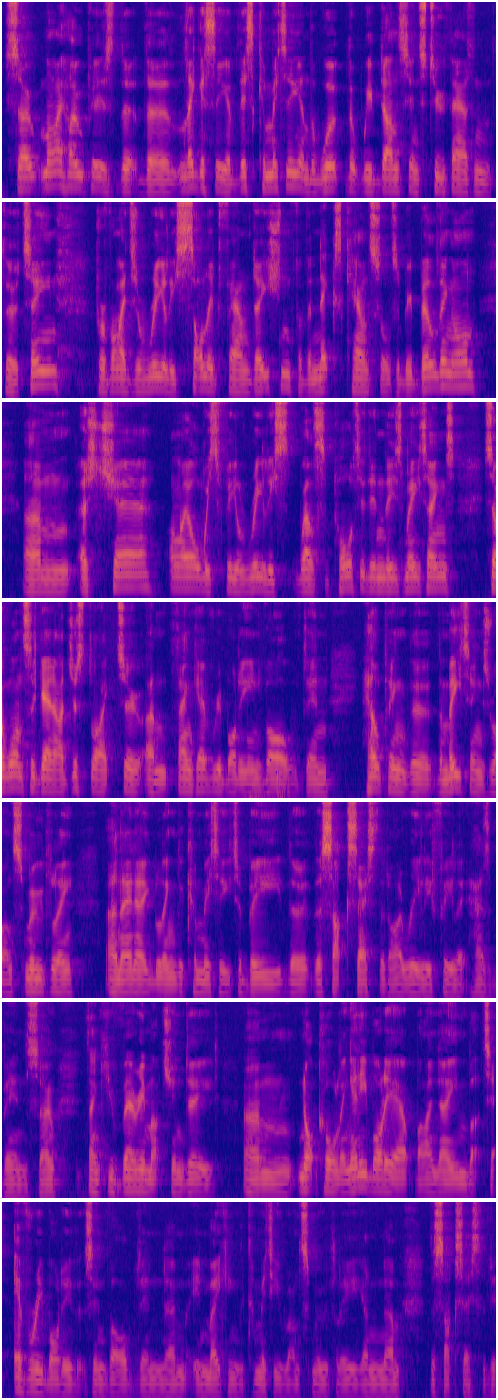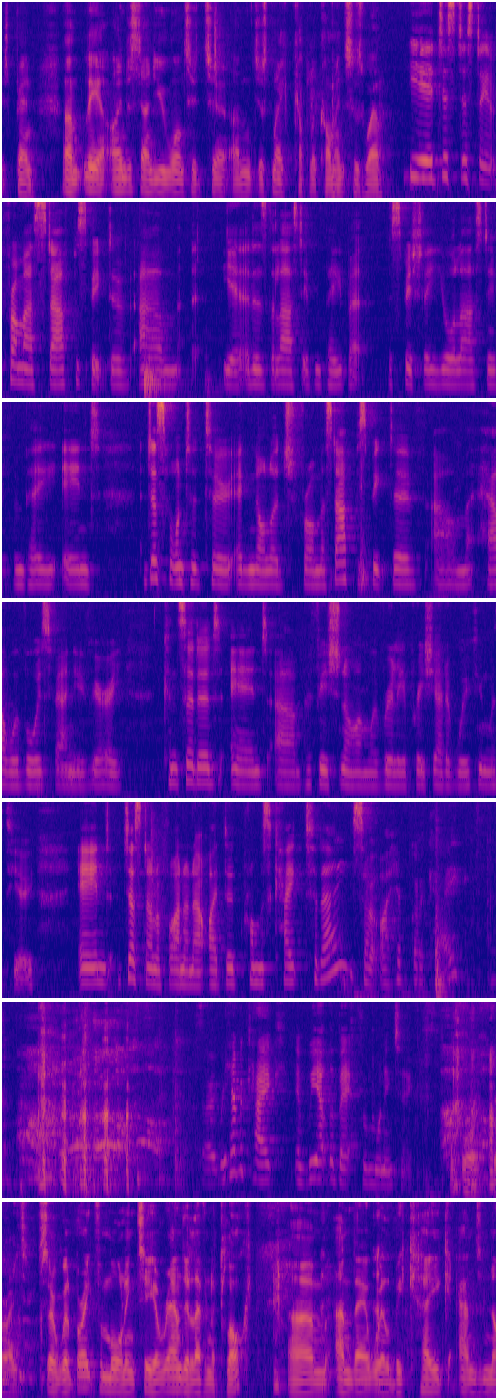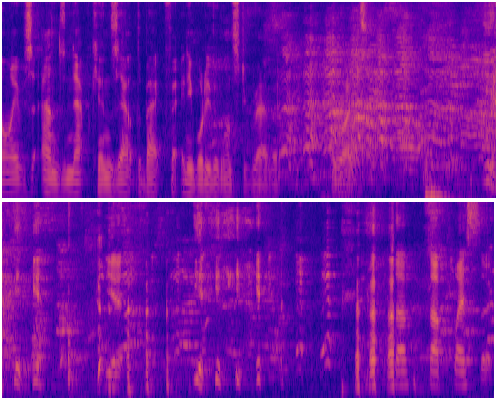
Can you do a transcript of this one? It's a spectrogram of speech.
So, my hope is that the legacy of this committee and the work that we've done since 2013 provides a really solid foundation for the next council to be building on. Um, as chair, I always feel really well supported in these meetings. So, once again, I'd just like to um, thank everybody involved in helping the, the meetings run smoothly and enabling the committee to be the, the success that I really feel it has been. So thank you very much indeed. Um, not calling anybody out by name, but to everybody that's involved in um, in making the committee run smoothly and um, the success that it's been. Um, Leah, I understand you wanted to um, just make a couple of comments as well. Yeah, just just to, from a staff perspective, um, yeah, it is the last FNP, but especially your last FNP, and just wanted to acknowledge from a staff perspective um, how we've always found you very considered and um, professional, and we've really appreciated working with you. And just on a final note, I did promise cake today, so I have got a cake. so we have a cake, and we're out the back for morning tea. Oh, great. So we'll break for morning tea around 11 o'clock, um, and there will be cake and knives and napkins out the back for anybody that wants to grab it. Right. yeah. yeah the, the plastic.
